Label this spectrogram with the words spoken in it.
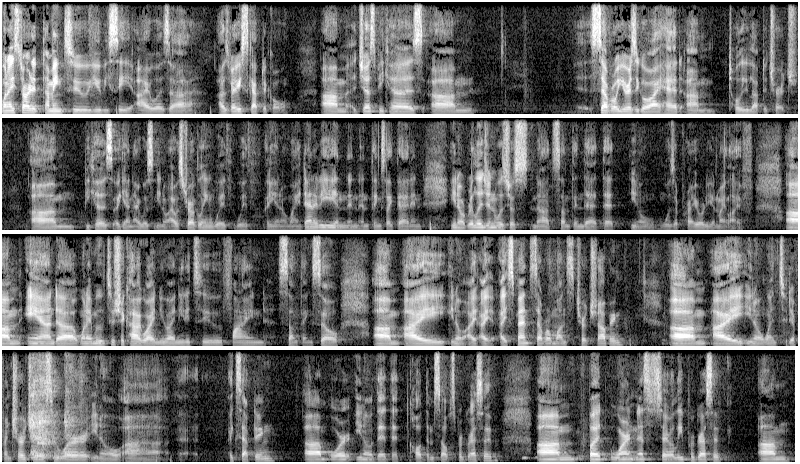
When I started coming to UVC, I was uh, I was very skeptical um, just because um, several years ago I had um, totally left the church um, because again I was you know I was struggling with with you know my identity and, and, and things like that and you know religion was just not something that that you know was a priority in my life. Um, and uh, when I moved to Chicago, I knew I needed to find something. So um, I, you know, I, I, I, spent several months church shopping. Um, I, you know, went to different churches who were, you know, uh, accepting um, or, you know, that, that called themselves progressive, um, but weren't necessarily progressive. Um,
